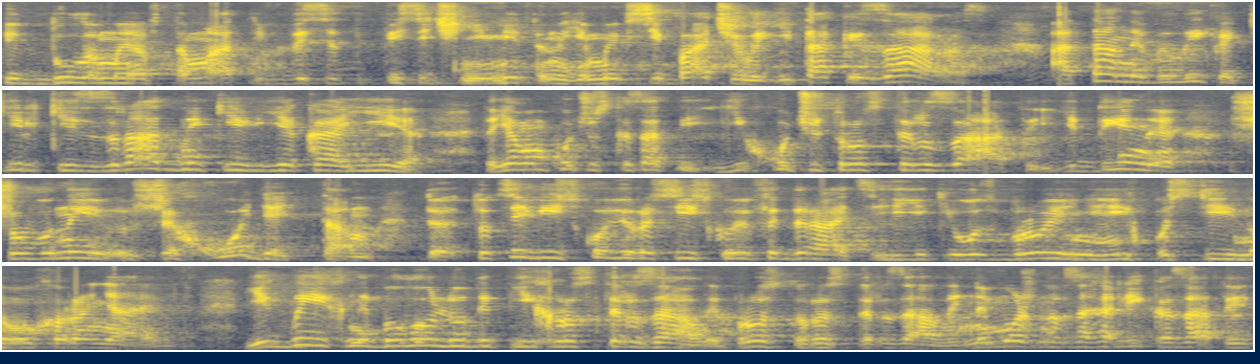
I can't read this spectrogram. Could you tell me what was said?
під дулами автоматів десятитисячні мітинги. Ми всі бачили, і так і зараз. А та невелика кількість зрадників, яка є, та я вам хочу сказати, їх хочуть розтерзати. Єдине, що вони ще ходять там, то, це військові Російської Федерації, які озброєні їх постійно охороняють. Якби їх не було, люди б їх розтерзали, просто розтерзали. Не можна взагалі казати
